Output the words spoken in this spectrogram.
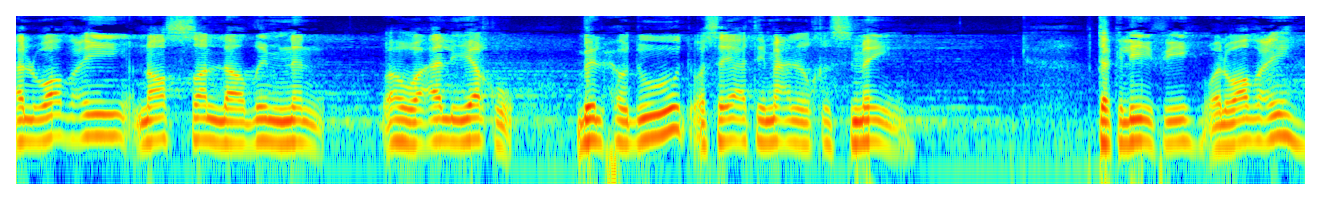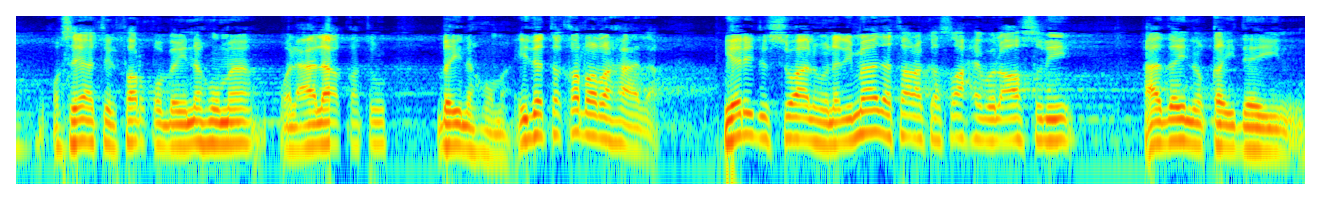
الوضعي نصا لا ضمنا وهو أليق بالحدود وسيأتي معنى القسمين التكليف والوضع وسيأتي الفرق بينهما والعلاقة بينهما إذا تقرر هذا يرد السؤال هنا لماذا ترك صاحب الأصل هذين القيدين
